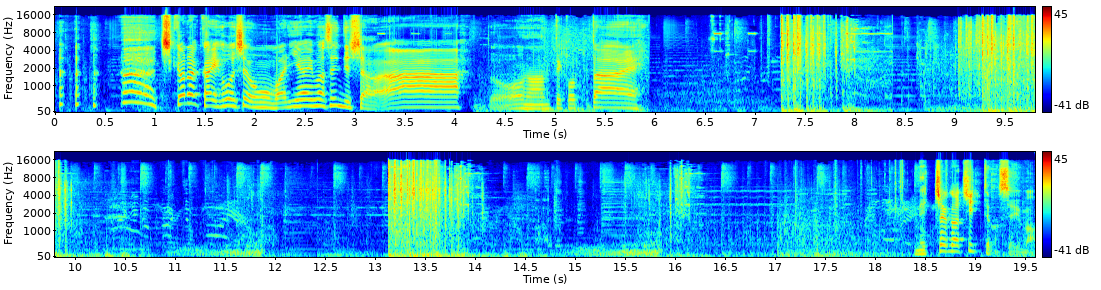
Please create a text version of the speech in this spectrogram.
力解放してももう間に合いませんでした。あー、どうなんてこったい。めっちゃガチってますよ、今。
